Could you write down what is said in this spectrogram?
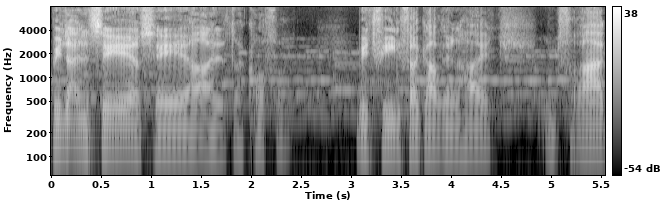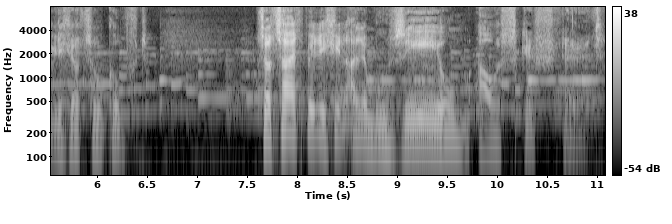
Bin ein sehr, sehr alter Koffer mit viel Vergangenheit und fraglicher Zukunft. Zurzeit bin ich in einem Museum ausgestellt.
